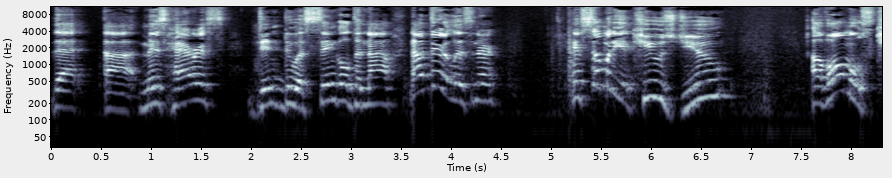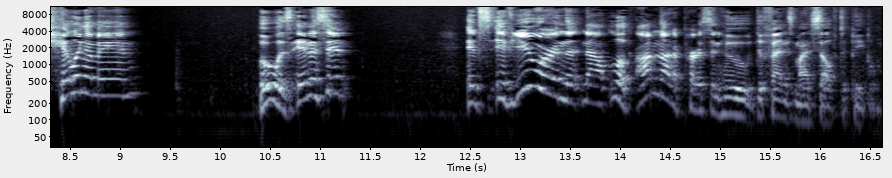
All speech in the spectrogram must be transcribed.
that uh, Ms. Harris didn't do a single denial? Now, dear listener, if somebody accused you of almost killing a man who was innocent, if if you were in the now look i'm not a person who defends myself to people.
